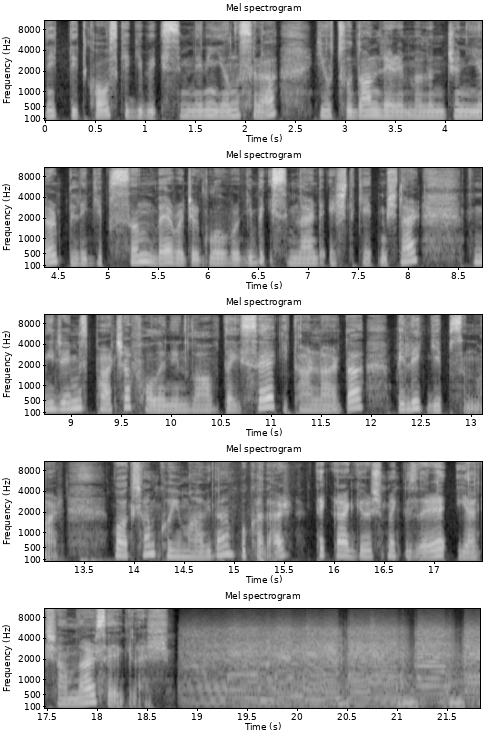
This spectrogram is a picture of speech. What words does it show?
Nick Ditkowski gibi isimlerin yanı sıra U2'dan Larry Mullen Jr., Billy Gibson ve Roger Glover gibi isimler de eşlik etmişler. Dinleyeceğimiz parça Fallen in Love'da ise gitarlarda Billy Gibson var. Bu akşam Koyu Mavi'den bu kadar. Tekrar görüşmek üzere. İyi akşamlar, sevgiler. Koyu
